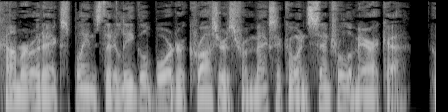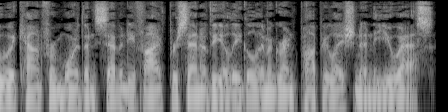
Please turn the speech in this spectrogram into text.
Camarota explains that illegal border crossers from Mexico and Central America, who account for more than 75% of the illegal immigrant population in the U.S.,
